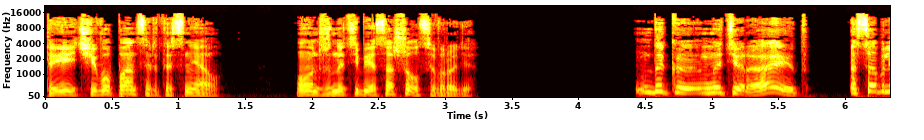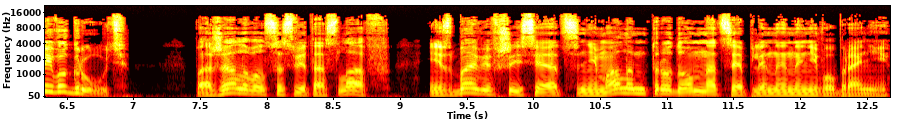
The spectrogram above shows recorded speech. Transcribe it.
«Ты чего панцирь-то снял? Он же на тебе сошелся вроде». «Так натирает, особливо грудь», — пожаловался Святослав, избавившийся от с немалым трудом нацепленной на него брони.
